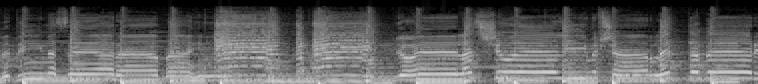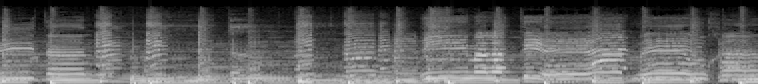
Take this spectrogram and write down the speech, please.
ודינה שערה בהיר. יואל שואל אם אפשר לדבר איתן. אמא לא תהיה עד מאוחר,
